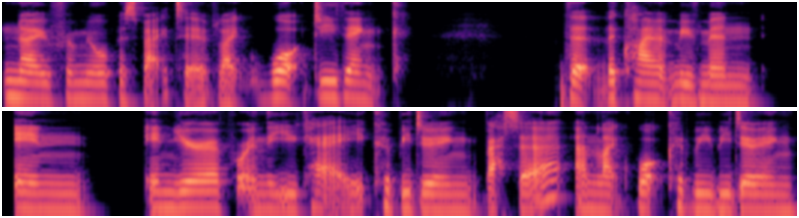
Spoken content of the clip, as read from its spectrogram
know from your perspective, like, what do you think that the climate movement in in Europe or in the UK could be doing better and like what could we be doing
